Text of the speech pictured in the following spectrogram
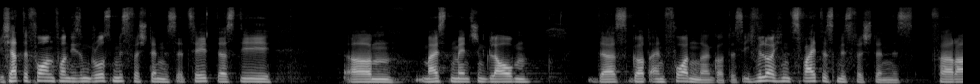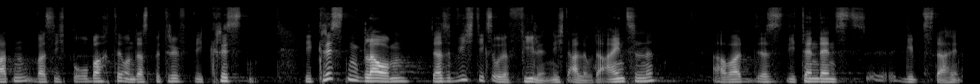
Ich hatte vorhin von diesem großen Missverständnis erzählt, dass die ähm, meisten Menschen glauben, dass Gott ein fordernder Gott ist. Ich will euch ein zweites Missverständnis verraten, was ich beobachte, und das betrifft die Christen. Die Christen glauben, das Wichtigste, oder viele, nicht alle, oder Einzelne, aber das, die Tendenz äh, gibt es dahin.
